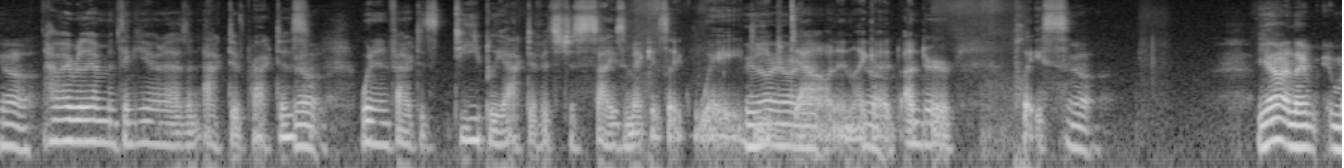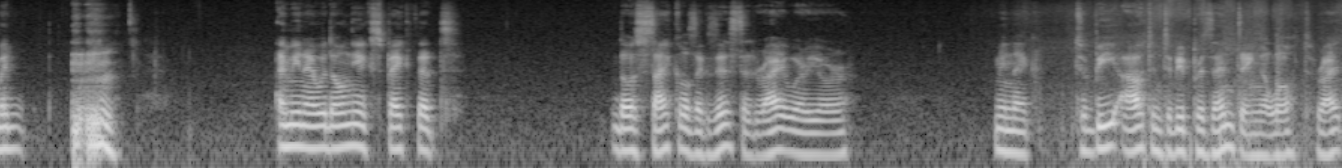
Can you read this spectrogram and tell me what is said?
yeah, how I really haven't been thinking of it as an active practice. yeah. When in fact it's deeply active. It's just seismic. It's like way Yeah, deep yeah, down in like a under place. Yeah. Yeah, and I, my, I mean, I would only expect that those cycles existed, right? Where you're, I mean, like, to be out and to be presenting a lot, right?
